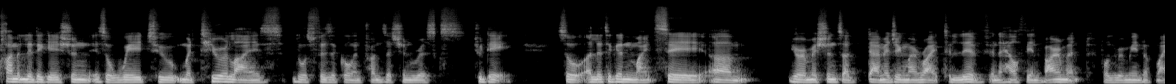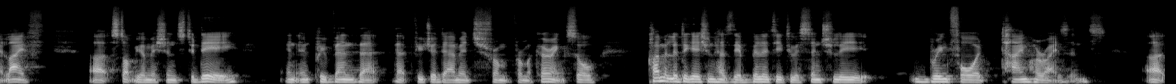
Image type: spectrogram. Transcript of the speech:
climate litigation is a way to materialize those physical and transition risks today. So, a litigant might say, um, your emissions are damaging my right to live in a healthy environment for the remainder of my life. Uh, stop your emissions today and, and prevent that, that future damage from, from occurring. So climate litigation has the ability to essentially bring forward time horizons uh,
